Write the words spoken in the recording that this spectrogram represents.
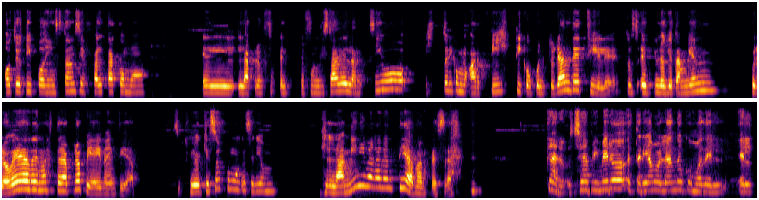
otro tipo de instancias, falta como el, la, profundizar el archivo histórico, como artístico, cultural de Chile, Entonces, eh, lo que también provee de nuestra propia identidad. Creo que eso como que sería la mínima garantía para empezar. Claro, o sea, primero estaríamos hablando como del el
